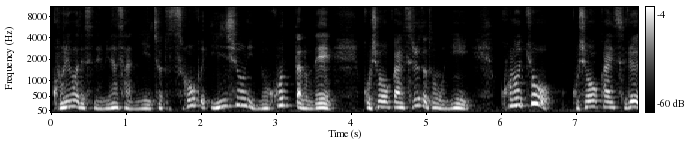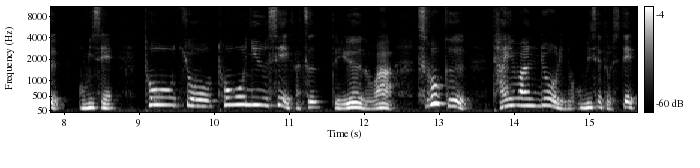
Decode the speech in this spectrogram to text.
これをですね皆さんにちょっとすごく印象に残ったのでご紹介するとともにこの今日ご紹介するお店東京豆乳生活というのはすごく台湾料理のお店として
